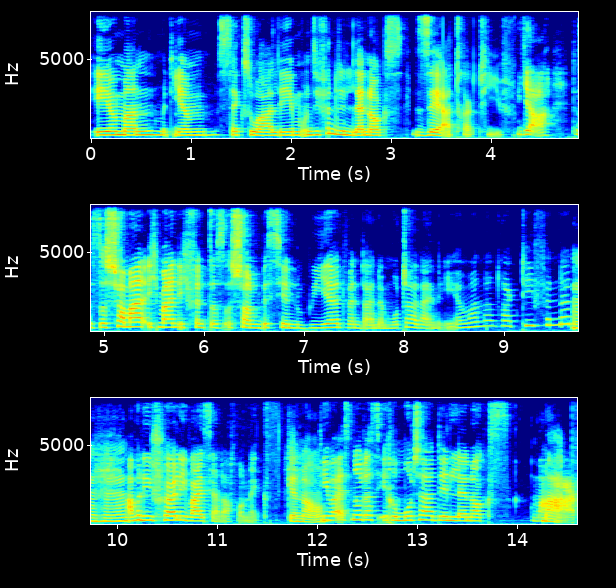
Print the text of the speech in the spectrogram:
Ehemann, mit ihrem Sexualleben. Und sie findet den Lennox sehr attraktiv. Ja, das ist schon mal, ich meine, ich finde, das ist schon ein bisschen weird, wenn deine Mutter deinen Ehemann attraktiv findet. Aber die Shirley weiß ja davon nichts. Mhm. Genau. Die weiß nur, dass ihre Mutter den Lennox mag.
